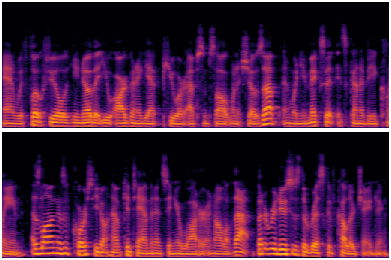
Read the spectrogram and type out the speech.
And with Float Fuel, you know that you are going to get pure Epsom salt when it shows up, and when you mix it, it's going to be clean. As long as, of course, you don't have contaminants in your water and all of that, but it reduces the risk of color changing.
